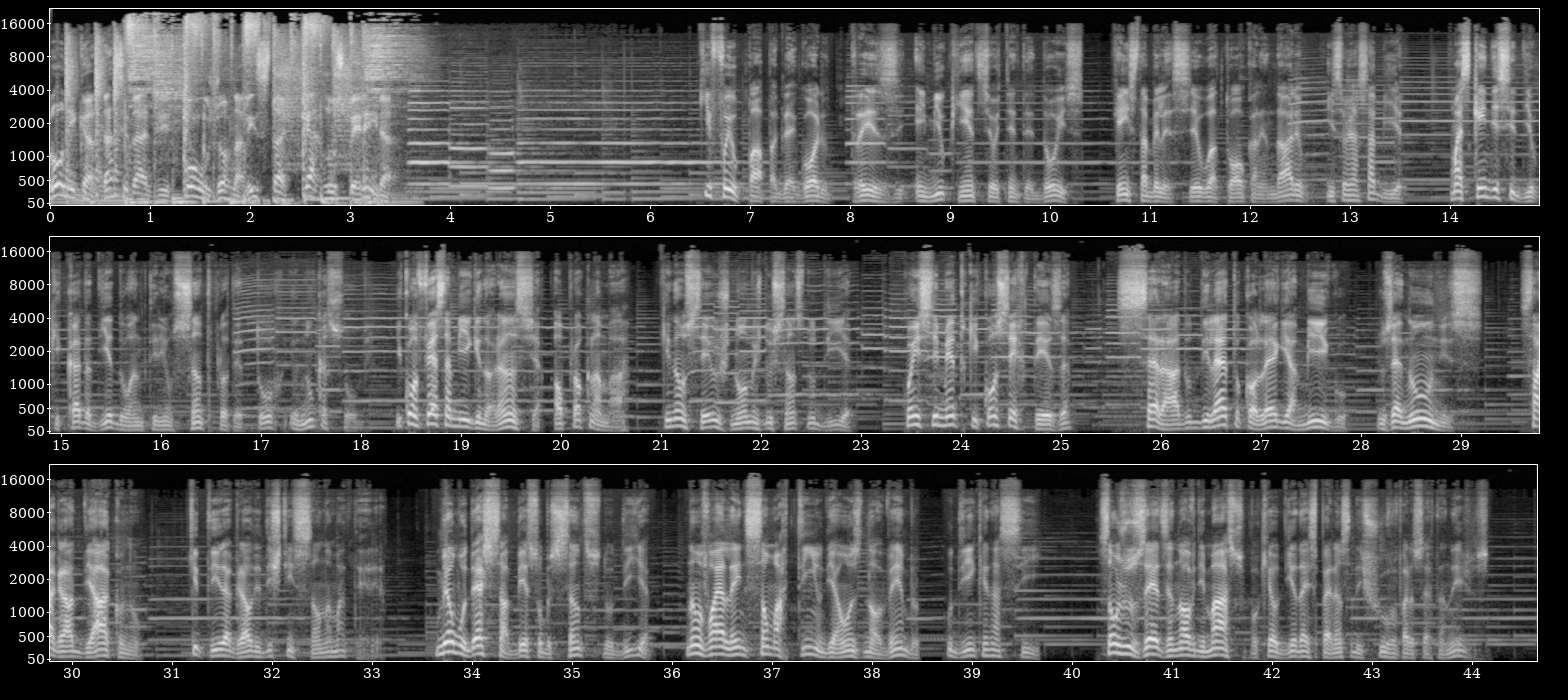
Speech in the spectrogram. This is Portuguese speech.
Crônica da Cidade, com o jornalista Carlos Pereira. Que foi o Papa Gregório XIII, em 1582, quem estabeleceu o atual calendário, isso eu já sabia. Mas quem decidiu que cada dia do ano teria um santo protetor, eu nunca soube. E confesso a minha ignorância ao proclamar que não sei os nomes dos santos do dia. Conhecimento que com certeza será do dileto colega e amigo José Nunes, sagrado diácono, que tira grau de distinção na matéria. O meu modesto saber sobre os santos do dia não vai além de São Martinho, dia 11 de novembro, o dia em que nasci. São José, 19 de março, porque é o dia da esperança de chuva para os sertanejos.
